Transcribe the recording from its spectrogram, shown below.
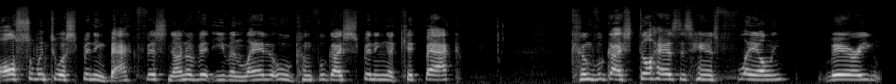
also into a spinning back fist. None of it even landed. Ooh, Kung Fu guy spinning a kickback. Kung Fu guy still has his hands flailing. Very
